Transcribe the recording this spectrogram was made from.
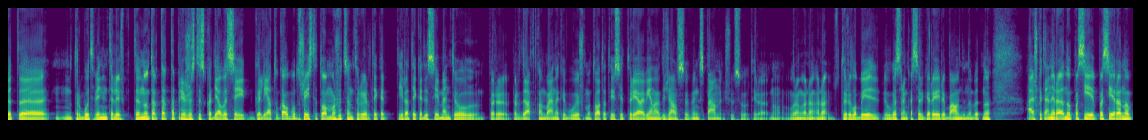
bet e, nu, turbūt vienintelė, tai, nu, ta, ta, ta priežastis, kodėl jisai galėtų galbūt žaisti tuo mažu centru ir tai, kad, yra tai, kad jisai bent jau per, per draft kombainą, kai buvo išmatuota, tai jisai turėjo vieną didžiausių wingspanų iš visų. Tai yra, nu, ran, ran, ran, turi labai ilgas rankas ir gerai reboundina, bet, nu, aišku, ten yra, nu, pasi, pasi yra, nu,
